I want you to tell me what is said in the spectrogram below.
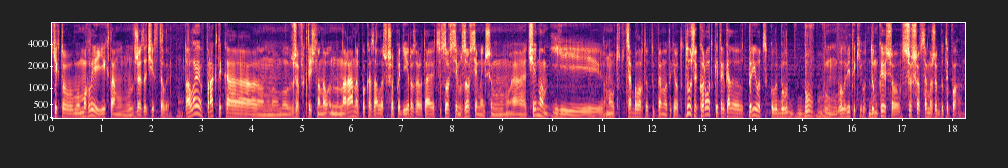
ті, хто могли, їх там вже зачистили. Але практика ну, ну, вже фактично на, на ранок показала, що події розгортаються зовсім зовсім іншим е, чином і. І ну, це було певно таке от дуже короткий так, період, коли був, був в голові такі от думки, що, що, що все може бути погано.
